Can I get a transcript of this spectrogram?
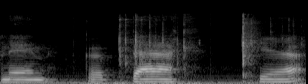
And then go back here.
